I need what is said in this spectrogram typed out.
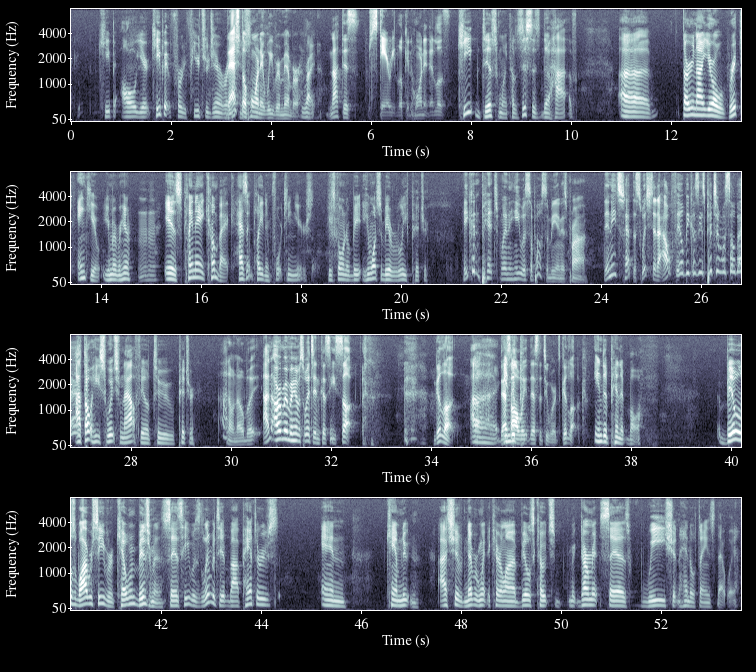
Keep it all year. Keep it for future generations. That's the Hornet we remember, right. Not this scary looking Hornet that looks. keep this one because this is the hive. Uh, 39 year old Rick Ankiel, you remember him? Mm-hmm. Is planning a comeback. Hasn't played in 14 years. He's going to be. He wants to be a relief pitcher. He couldn't pitch when he was supposed to be in his prime. Didn't he have to switch to the outfield because his pitching was so bad? I thought he switched from the outfield to pitcher. I don't know, but I, I remember him switching because he sucked. Good luck. Uh, That's indep- all. We, that's the two words. Good luck. independent ball. Bills wide receiver Kelvin Benjamin says he was limited by Panthers and Cam Newton. I should have never went to Carolina. Bills coach McDermott says we shouldn't handle things that way.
